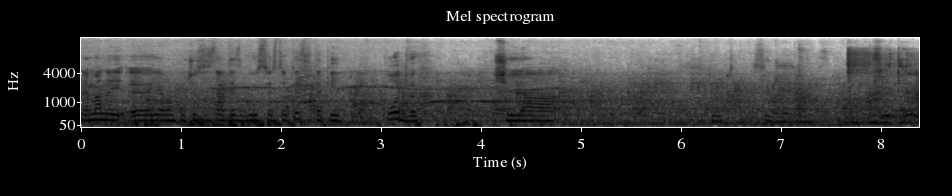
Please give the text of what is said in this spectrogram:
Для мене, е, я вам хочу зізнатись, боюсь висоти, це такий подвиг, що я тут сиджу.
